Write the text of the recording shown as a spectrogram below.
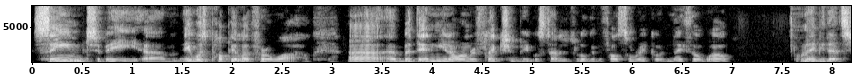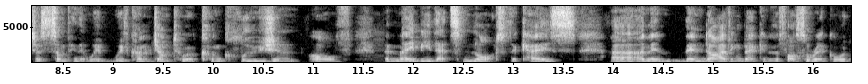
seemed to be um, it was popular for a while, uh, but then you know on reflection people started to look at the fossil record and they thought, well, maybe that's just something that we've we've kind of jumped to a conclusion of, but maybe that's not the case. Uh, and then then diving back into the fossil record,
